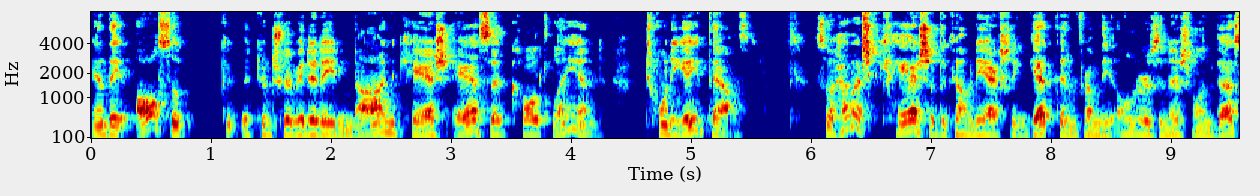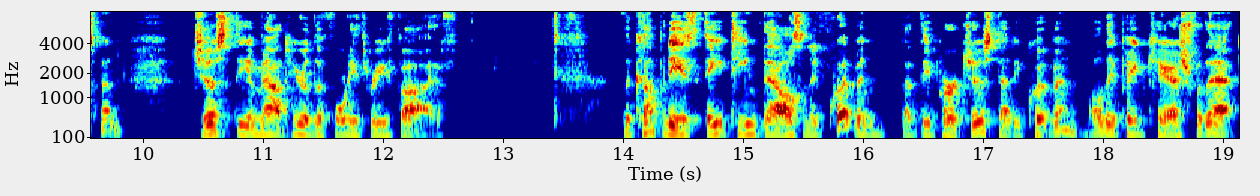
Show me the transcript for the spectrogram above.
and they also uh, contributed a non-cash asset called land, 28000 So how much cash did the company actually get then from the owner's initial investment? Just the amount here, the 43.5. The company's 18,000 equipment that they purchased, that equipment, well, they paid cash for that.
